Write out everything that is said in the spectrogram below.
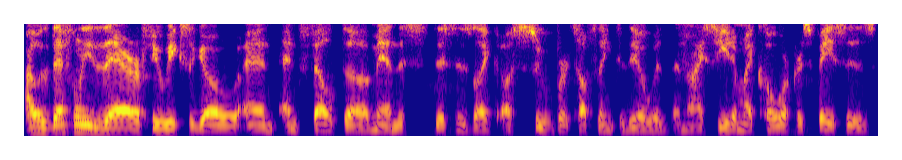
I was definitely there a few weeks ago and and felt, uh, man, this this is like a super tough thing to deal with, and I see it in my coworkers' faces.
